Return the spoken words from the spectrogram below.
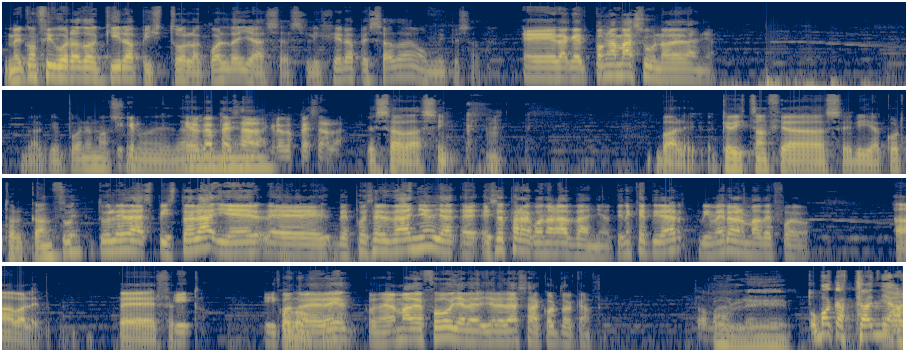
Me he configurado aquí la pistola. ¿Cuál de ellas es? ¿Ligera, pesada o muy pesada? Eh, la que ponga más uno de daño. La que pone más Sí, uno de creo que es daño. pesada, creo que es pesada. Pesada, sí. Vale, ¿qué distancia sería? ¿Corto alcance? Tú, tú le das pistola y él, eh, después el daño, ya- eh, eso es para cuando hagas daño. Tienes que tirar primero armas de fuego. Ah, vale. Perfecto. Y cuando Fuego, le des con el arma de fuego ya le, ya le das a corto alcance. Toma. ¡Toma castaña! Un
